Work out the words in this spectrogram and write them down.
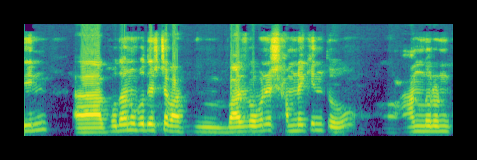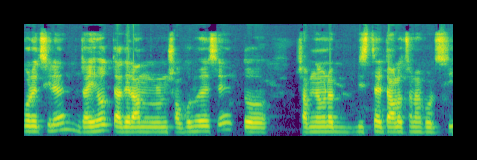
দিন প্রধান উপদেষ্টা বাসভবনের সামনে কিন্তু আন্দোলন করেছিলেন। যাই হোক, তাদের আন্দোলন সফল হয়েছে। তো সামনে আমরা বিস্তারিত আলোচনা করছি।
